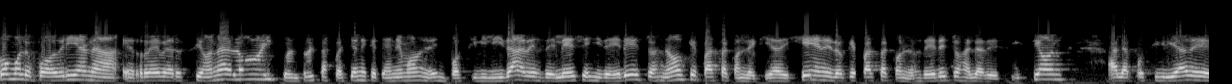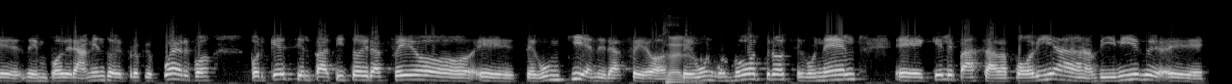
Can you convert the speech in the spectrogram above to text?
cómo lo podrían a, eh, reversionar hoy con todas estas cuestiones que tenemos de imposibilidades de leyes y derechos, ¿no? ¿Qué pasa con la equidad de género? ¿Qué pasa con los derechos a la decisión? a la posibilidad de, empoderamiento del propio cuerpo. ¿Por qué si el patito era feo, eh, según quién era feo? ¿Según los otros? ¿Según él? Eh, ¿Qué le pasaba? ¿Podía vivir eh,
